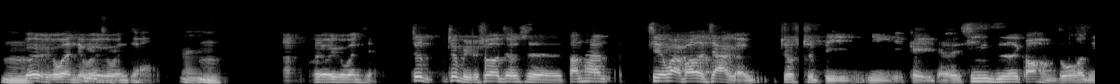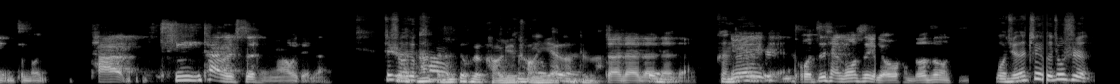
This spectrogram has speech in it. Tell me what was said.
嗯，我有一个问题，我有一个问题啊，嗯嗯嗯，我有一个问题，就就比如说就是当他。接外包的价格就是比你给的薪资高很多，你怎么他心态会失衡啊？我觉得这时候就可能就会考虑创业了，对吧？对对对对对，因为我之前公司有很多这种情况。我觉得这个就是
